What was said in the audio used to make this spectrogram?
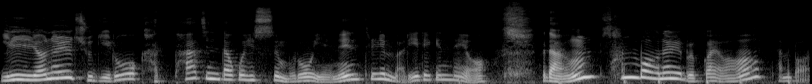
1년을 주기로 같아진다고 했으므로 얘는 틀린 말이 되겠네요. 그 다음 3번을 볼까요? 3번.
